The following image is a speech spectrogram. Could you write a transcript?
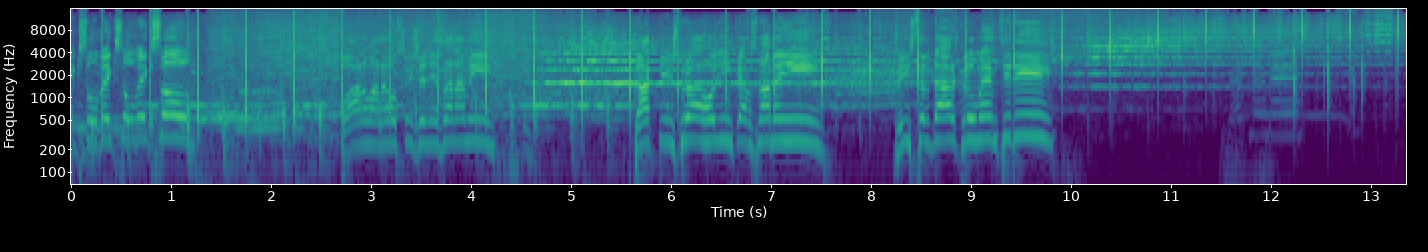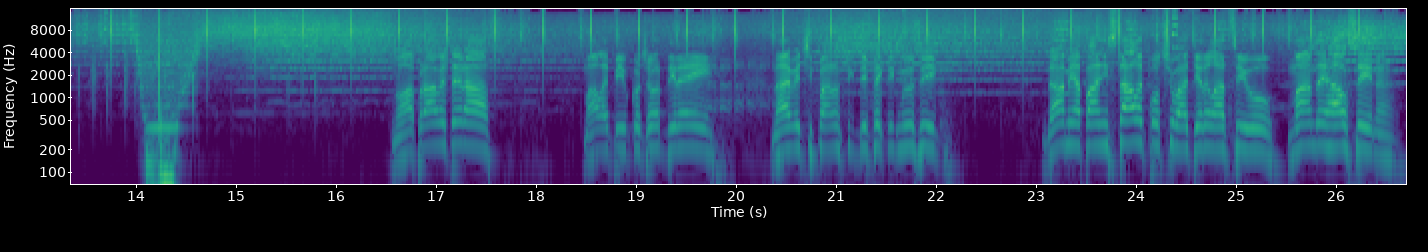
Vexel, Vexel, Vexel. Plánované osvieženie za nami. Taktiež druhá hodinka v znamení. Mr. Darkroom MTD. No a práve teraz malé pivko Jordy Ray, najväčší fanúšik Defected Music. Dámy a páni, stále počúvate reláciu Monday House In.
